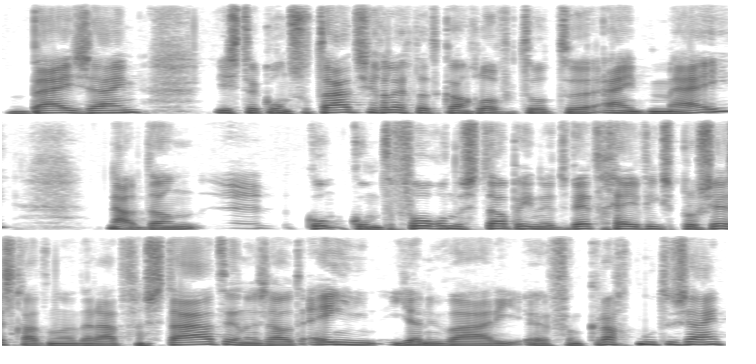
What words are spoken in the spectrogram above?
bij zijn. is ter consultatie gelegd. Dat kan geloof ik tot uh, eind mei. Nou, dan uh, komt de volgende stap in het wetgevingsproces. Gaat dan naar de Raad van State. En dan zou het 1 januari uh, van kracht moeten zijn.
